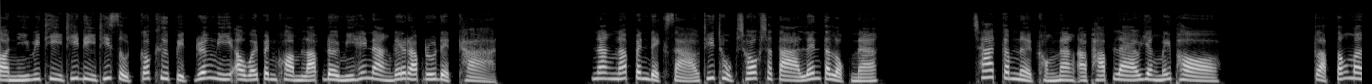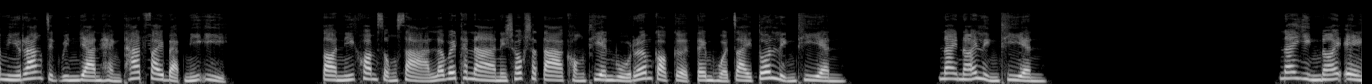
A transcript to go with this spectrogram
ตอนนี้วิธีที่ดีที่สุดก็คือปิดเรื่องนี้เอาไว้เป็นความลับ โดยมิให้นางได้รับรู้เด็ดขาด นางนับเป็นเด็กสาวที่ถูกโชคชะตาเล่นตลกนัก ชาติกำเนิดของนางอาภัพแล้วยังไม่พอ กลับต้องมามีร่างจิตวิญญาณแห่งธาตุไฟแบบนี้อีก ตอนนี้ความสงสารและเวทนาในโชคชะตาของเทียนหูเริ่มก่อเกิดเต็มหัวใจต้นหลิงเทียน นายน้อยหลิงเทียน นายหญิงน้อยเอง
